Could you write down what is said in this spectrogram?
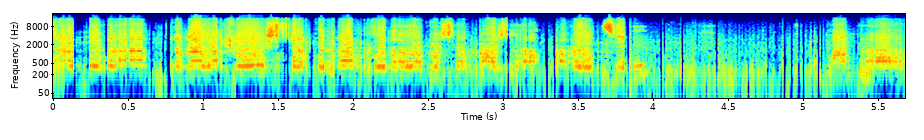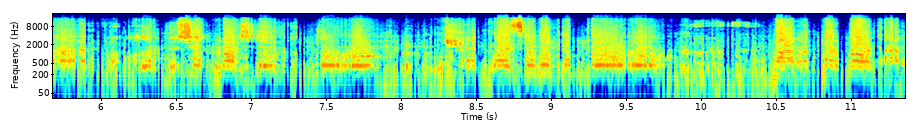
চট্টগ্রাম কোনালাপেশ চট্টগ্রাম জোনাল পাশে আমরা রয়েছে আমরা কোনালাপেশের পাশে কিন্তু কিন্তু ভারতের বর্ডার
